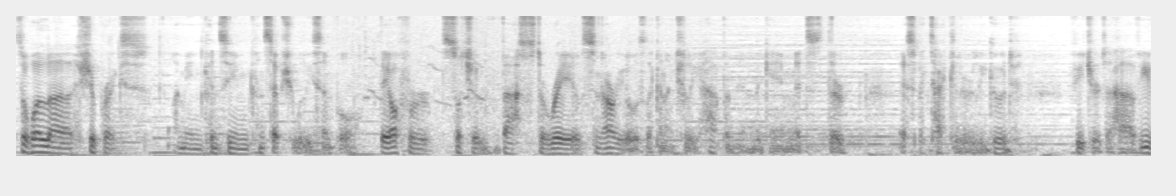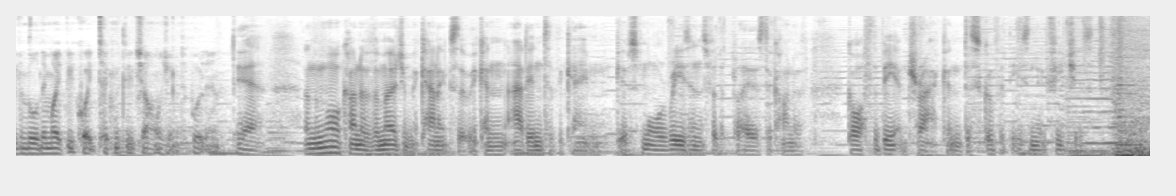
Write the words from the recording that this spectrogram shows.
So while uh, shipwrecks, I mean, can seem conceptually simple, they offer such a vast array of scenarios that can actually happen in the game. It's they're a spectacularly good feature to have, even though they might be quite technically challenging to put in. Yeah, and the more kind of emergent mechanics that we can add into the game gives more reasons for the players to kind of go off the beaten track and discover these new features.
